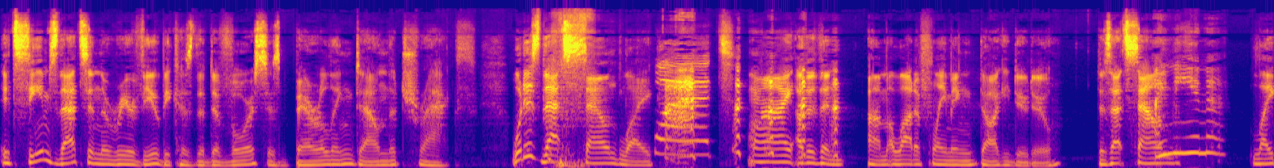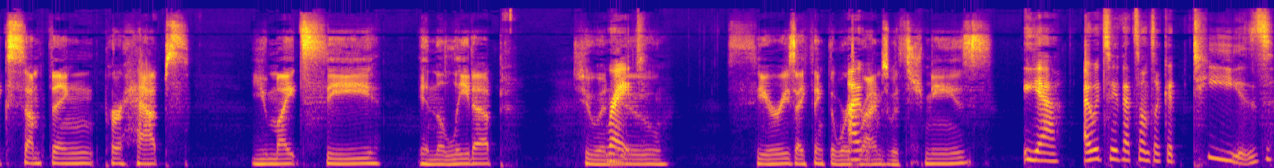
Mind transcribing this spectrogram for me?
it seems that's in the rear view because the divorce is barreling down the tracks. What does that sound like? What? Why, other than um, a lot of flaming doggy doo doo? Does that sound? I mean, like something perhaps you might see in the lead up to a Right. new series. I think the word I- rhymes with schmeez. yeah, I would say that sounds like a tease.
